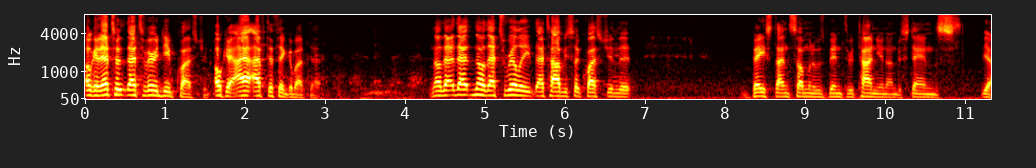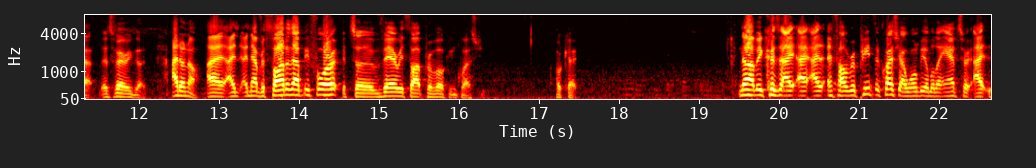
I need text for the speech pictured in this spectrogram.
okay, that's a, that's a very deep question. Okay, I, I have to think about that. No, that, that, no, that's really, that's obviously a question that, based on someone who's been through Tanya and understands, yeah, that's very good. I don't know. I, I, I never thought of that before. It's a very thought provoking question. Okay. No, because I, I, I, if I'll repeat the question, I won't be able to answer. I,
